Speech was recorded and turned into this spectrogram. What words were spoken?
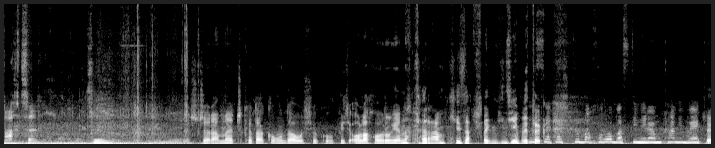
18. 10. Jeszcze rameczkę taką udało się kupić. Ola choruje na te ramki, zawsze jak widzimy To tak. jest jakaś chyba choroba z tymi ramkami, bo jak ja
